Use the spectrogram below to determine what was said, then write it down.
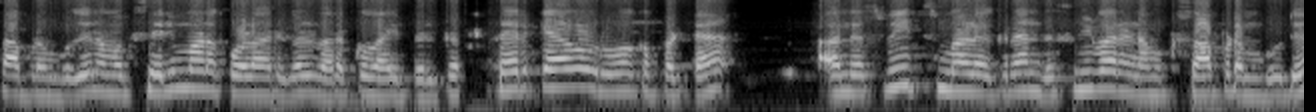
சாப்பிடும்போது நமக்கு செரிமான கோளாறுகள் வரக்கு வாய்ப்பு இருக்கு. செயற்கையாக உருவாக்கப்பட்ட அந்த ஸ்வீட்ஸ் மேல இருக்கிற அந்த சில்வரை நமக்கு சாப்பிடும்போது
